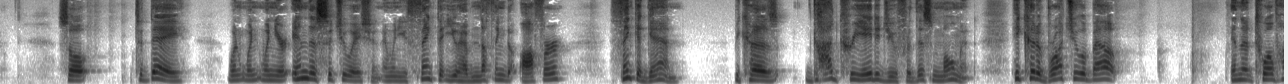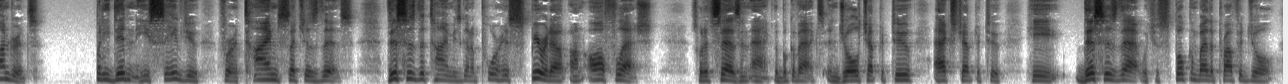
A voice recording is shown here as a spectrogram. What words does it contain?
So today, when, when, when you're in this situation and when you think that you have nothing to offer, think again because God created you for this moment. He could have brought you about in the 1200s. But he didn't. He saved you for a time such as this. This is the time he's going to pour his spirit out on all flesh. That's what it says in Act, the book of Acts, in Joel chapter 2, Acts chapter 2. He, this is that which was spoken by the prophet Joel.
